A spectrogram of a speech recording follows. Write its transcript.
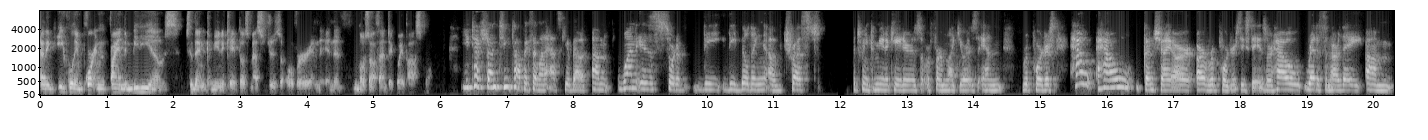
I think equally important, find the mediums to then communicate those messages over in in the most authentic way possible you touched on two topics I want to ask you about. Um, one is sort of the the building of trust between communicators or firm like yours and reporters. How how gun shy are are reporters these days, or how reticent are they? Um,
